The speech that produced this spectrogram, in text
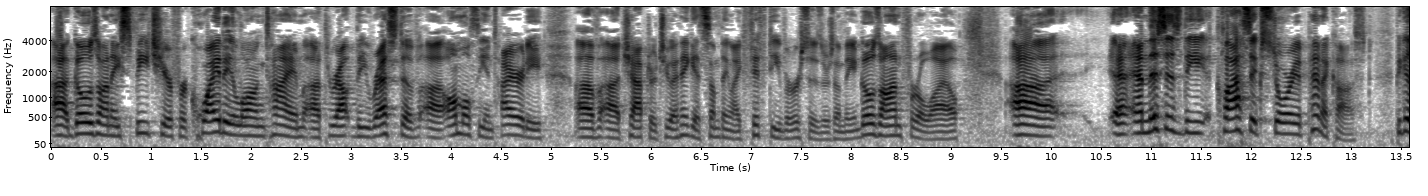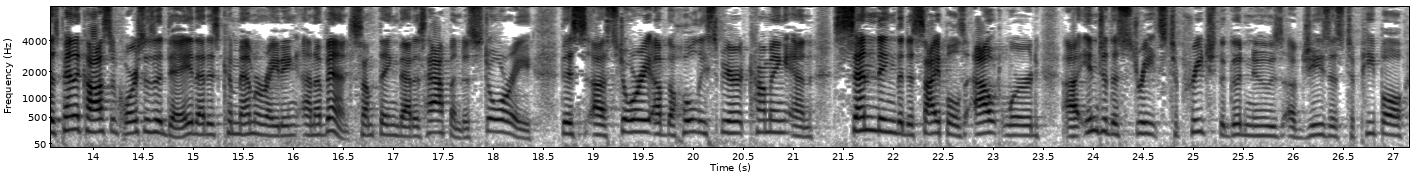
uh, goes on a speech here for quite a long time uh, throughout the rest of uh, almost the entirety of uh, chapter 2. I think it's something like 50 verses or something. It goes on for a while. Uh, and this is the classic story of Pentecost. Because Pentecost, of course, is a day that is commemorating an event, something that has happened, a story. This uh, story of the Holy Spirit coming and sending the disciples outward uh, into the streets to preach the good news of Jesus to people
